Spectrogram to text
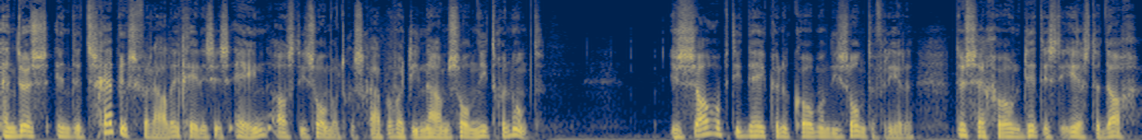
En dus in dit scheppingsverhaal in Genesis 1... als die zon wordt geschapen, wordt die naam zon niet genoemd. Je zou op het idee kunnen komen om die zon te vereren. Dus zeg gewoon, dit is de eerste dag.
